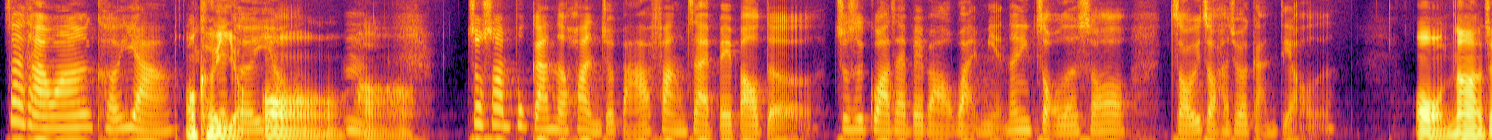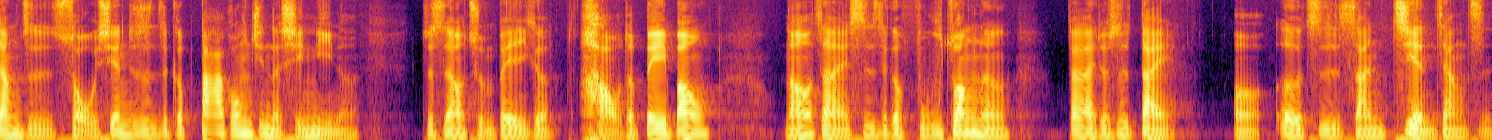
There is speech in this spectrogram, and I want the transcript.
在台湾可以啊，哦，可以可以哦哦，嗯好好好，就算不干的话，你就把它放在背包的，就是挂在背包的外面。那你走的时候走一走，它就会干掉了。哦，那这样子，首先就是这个八公斤的行李呢，就是要准备一个好的背包，然后再来是这个服装呢，大概就是带呃二至三件这样子，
